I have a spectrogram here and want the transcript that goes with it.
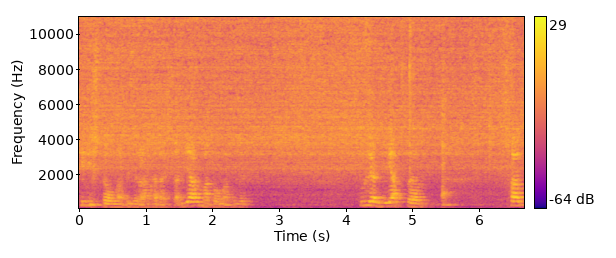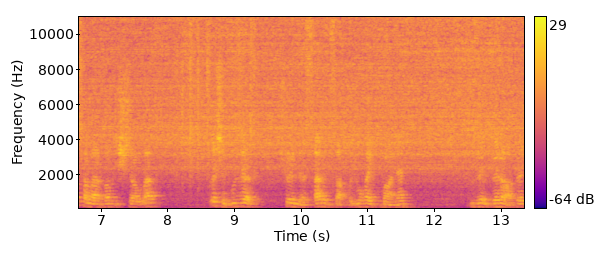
pirinç de olabilir arkadaşlar, yarma da olabilir. Güzelce yaptığım salçalardan inşallah dışı güzel şöyle sarımsaklı yuha ekmanen güzel beraber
